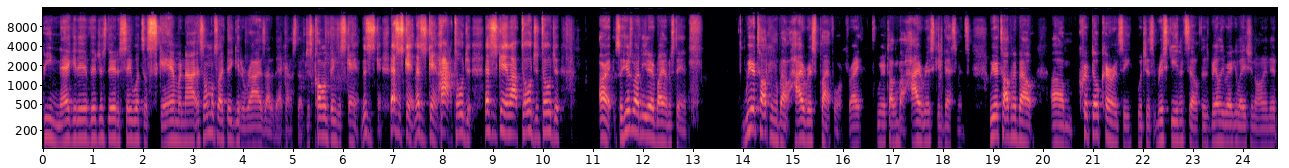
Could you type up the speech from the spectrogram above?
be negative. They're just there to say what's a scam or not. It's almost like they get a rise out of that kind of stuff. Just calling things a scam. This is scam. That's a scam. That's a scam. Ha, I told you. That's a scam. I told you, told you. All right. So here's what I need everybody to understand. We are talking about high risk platforms, right? We are talking about high risk investments. We are talking about um, cryptocurrency, which is risky in itself. There's barely regulation on it,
